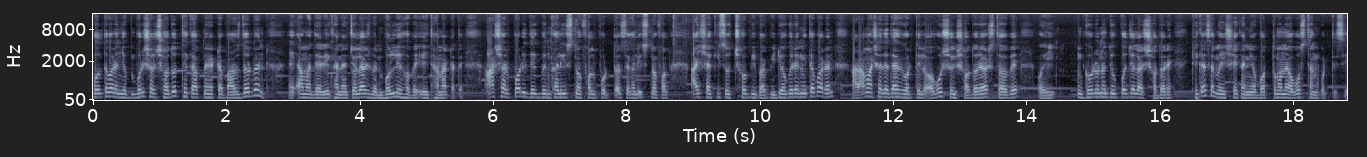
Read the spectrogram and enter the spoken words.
বলতে পারেন যে বরিশাল সদর থেকে আপনার একটা বাস ধরবেন আমাদের এখানে চলে আসবেন, বললেই হবে এই থানাটাতে। আসার পরই দেখবেন খালি স্নোফল পড়তেছে, খালি স্নোফল আয়সা কিছু ছবি বা ভিডিও করে নিতে পারেন, আর আমার সাথে দেখা করতে হলে অবশ্যই সদরে আসতে হবে, ওই গৌরনদী উপজেলার সদরে। ঠিক আছে, আমি সেখানে বর্তমানে অবস্থান করতেছি।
